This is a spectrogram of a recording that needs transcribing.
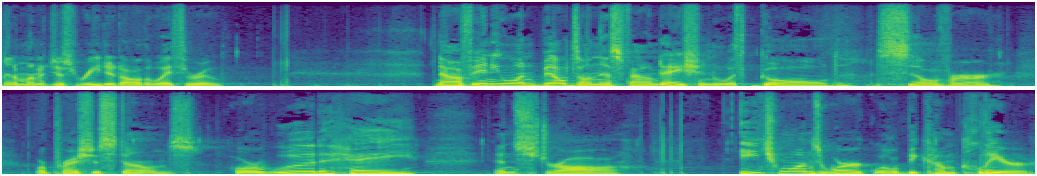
And I'm going to just read it all the way through. Now, if anyone builds on this foundation with gold, silver, or precious stones, or wood, hay, and straw, each one's work will become clear,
